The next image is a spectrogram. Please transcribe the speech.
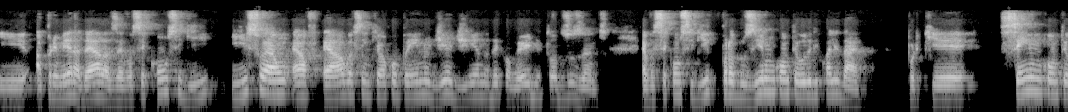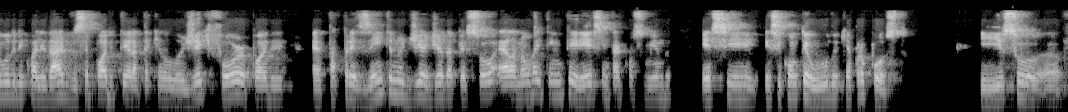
E a primeira delas é você conseguir, e isso é, um, é, é, algo assim que eu acompanhei no dia a dia, no decorrer de todos os anos, é você conseguir produzir um conteúdo de qualidade. Porque sem um conteúdo de qualidade, você pode ter a tecnologia que for, pode estar é, tá presente no dia a dia da pessoa, ela não vai ter interesse em estar consumindo esse, esse conteúdo que é proposto. E isso ah,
